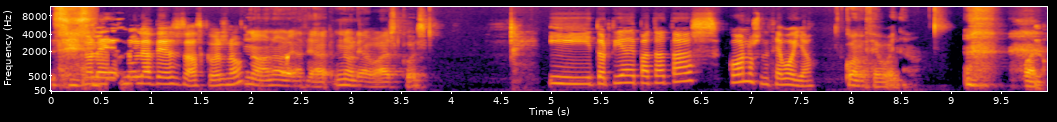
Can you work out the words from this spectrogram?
No, le, no, le, haces ascos, ¿no? No, no le, no le hago ascos. ¿Y tortilla de patatas con o sin cebolla? Con cebolla. Bueno.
